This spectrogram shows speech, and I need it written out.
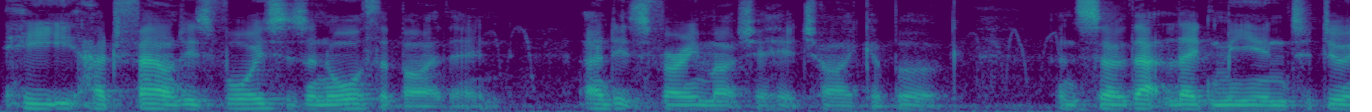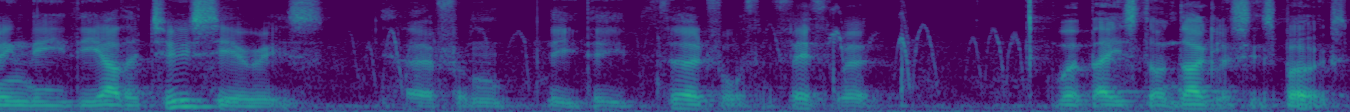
he had found his voice as an author by then, and it's very much a hitchhiker book. And so that led me into doing the, the other two series uh, from the, the third, fourth, and fifth were, were based on Douglas's books.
